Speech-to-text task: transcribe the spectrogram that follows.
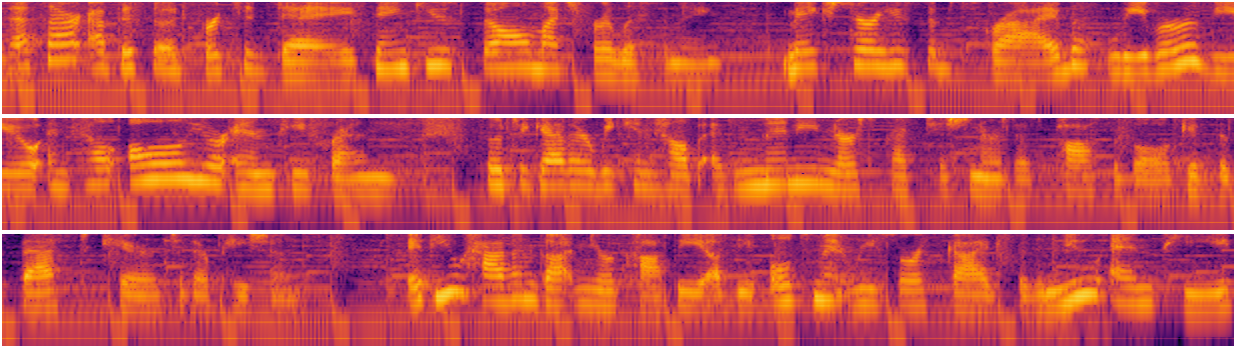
That's our episode for today. Thank you so much for listening. Make sure you subscribe, leave a review, and tell all your NP friends so together we can help as many nurse practitioners as possible give the best care to their patients. If you haven't gotten your copy of the Ultimate Resource Guide for the new NP,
